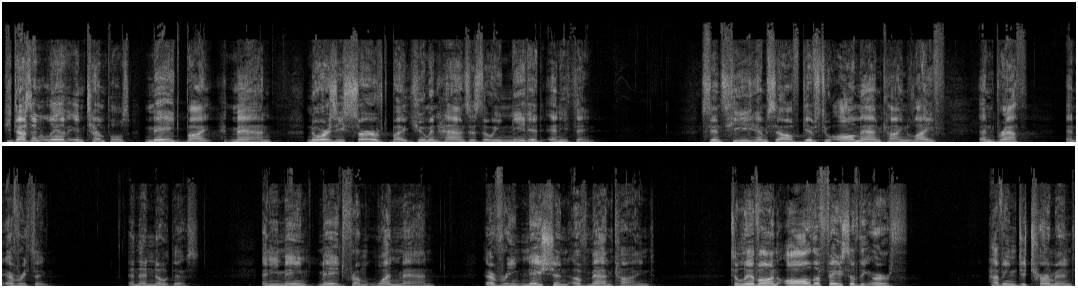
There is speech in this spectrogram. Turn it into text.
He doesn't live in temples made by man, nor is he served by human hands as though he needed anything since he himself gives to all mankind life and breath and everything. And then note this and he made, made from one man every nation of mankind to live on all the face of the earth, having determined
